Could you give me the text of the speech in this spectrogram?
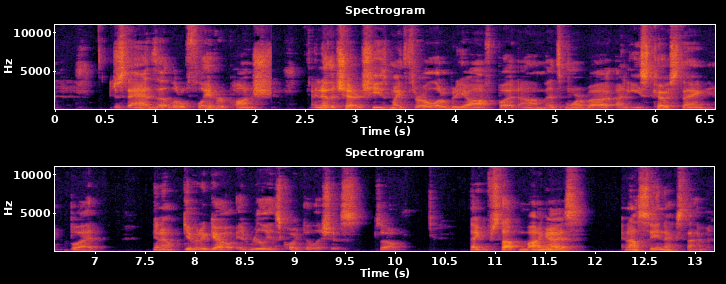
just adds that little flavor punch. I know the cheddar cheese might throw a little bit off, but um, it's more of a, an East Coast thing. But, you know, give it a go. It really is quite delicious. So, Thank you for stopping by, guys, and I'll see you next time.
